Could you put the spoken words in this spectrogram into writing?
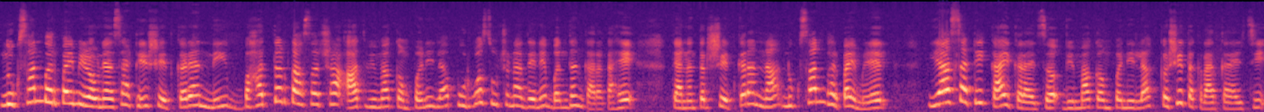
नुकसान भरपाई मिळवण्यासाठी शेतकऱ्यांनी बहात्तर तासाच्या आत विमा कंपनीला पूर्वसूचना देणे बंधनकारक आहे. त्यानंतर शेतकऱ्यांना नुकसान भरपाई मिळेल. यासाठी काय करायचं? विमा कंपनीला कशी तक्रार करायची?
